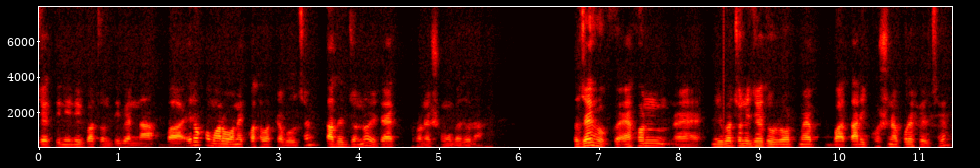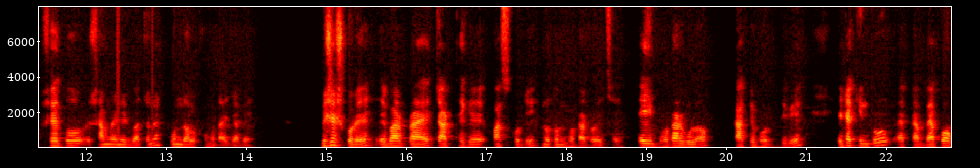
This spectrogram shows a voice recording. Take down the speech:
যে তিনি নির্বাচন দিবেন না বা এরকম আরও অনেক কথাবার্তা বলছেন, তাদের জন্য এটা এক ধরনের সমবেদনা। তো যাই হোক, এখন নির্বাচনী যেহেতু রোডম্যাপ বা তারিখ ঘোষণা করে ফেলছে, সেহেতু সামনে নির্বাচনে কোন দল ক্ষমতায় যাবে? বিশেষ করে এবার প্রায় চার থেকে পাঁচ কোটি নতুন ভোটার রয়েছে। এই ভোটারগুলো কাকে ভোট দিবে? এটা কিন্তু একটা ব্যাপক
